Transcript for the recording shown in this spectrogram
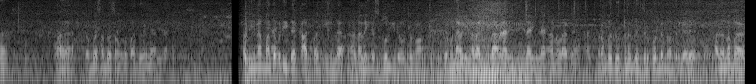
ஆ. வாங்க ரொம்ப சந்தோஷம் உங்களை பார்த்ததுல. பார்த்தீங்கன்னா மந்தப்பட்டிக்கிட்ட கார் பார்க்கிங் இல்லை. இங்கே ஸ்கூல்கிட்ட விட்ருக்கோம் விட்டுருக்கோம். எப்படின்னா இருக்கீங்க நல்லா இருக்கீங்களா? நல்லா இருக்கீங்களா? ஆ நல்லா இருக்கேன். ரொம்ப தூரத்துலேருந்து திருப்பூர்லேருந்து வந்திருக்காரு. அதுவும் இல்லாமல்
